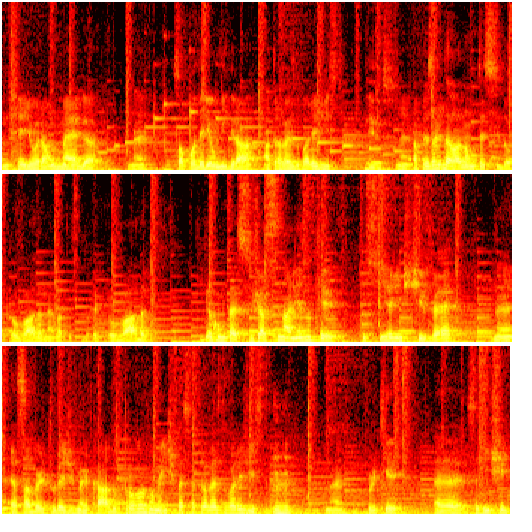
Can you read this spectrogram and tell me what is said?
inferior a 1 mega né, só poderiam migrar através do varejista Isso. né? Apesar dela não ter sido aprovada, né, ela ter sido reprovada, o que, que acontece? Isso já sinaliza o quê? Que se a gente tiver né, essa abertura de mercado, provavelmente vai ser através do varejista. Uhum. Né? Por quê? É, se a gente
